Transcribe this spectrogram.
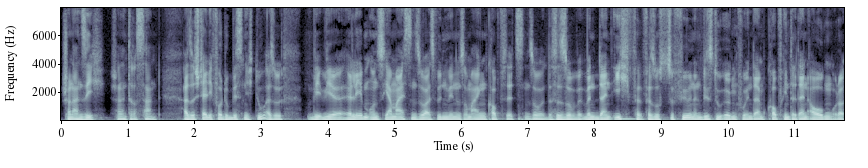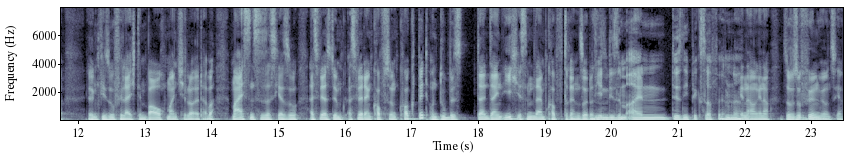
schon an sich schon interessant. Also stell dir vor, du bist nicht du. Also wir, wir erleben uns ja meistens so, als würden wir in unserem eigenen Kopf sitzen. So, das ist so, wenn du dein Ich ver versuchst zu fühlen, dann bist du irgendwo in deinem Kopf, hinter deinen Augen oder irgendwie so vielleicht im Bauch, manche Leute. Aber meistens ist es ja so, als wärst du, im, als wäre dein Kopf so ein Cockpit und du bist, dein, dein Ich ist in deinem Kopf drin. So, Wie in diesem einen Disney-Pixar-Film, ne? Genau, genau. So, so fühlen wir uns ja.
